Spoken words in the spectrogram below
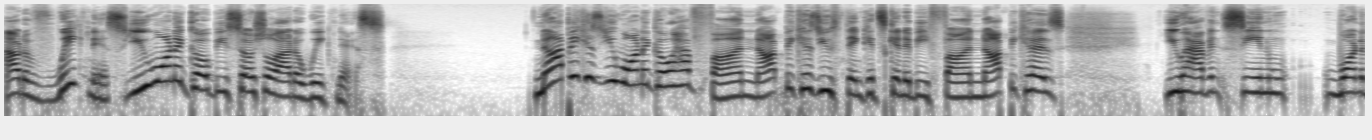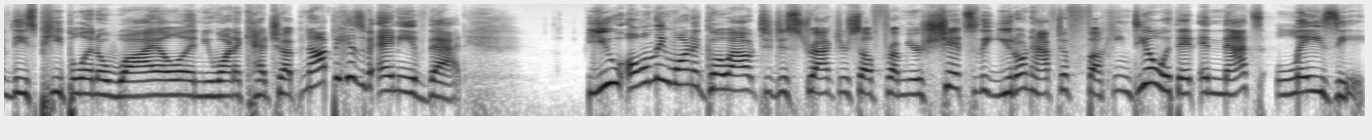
out of weakness. You want to go be social out of weakness. Not because you want to go have fun, not because you think it's going to be fun, not because you haven't seen one of these people in a while and you want to catch up, not because of any of that. You only want to go out to distract yourself from your shit so that you don't have to fucking deal with it. And that's lazy.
